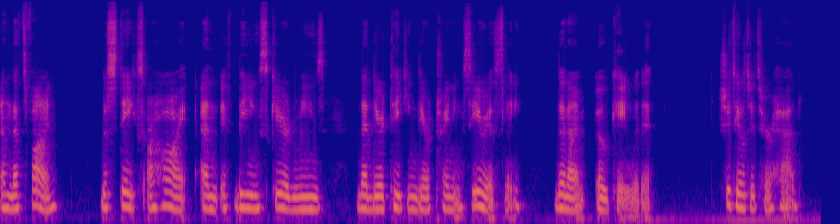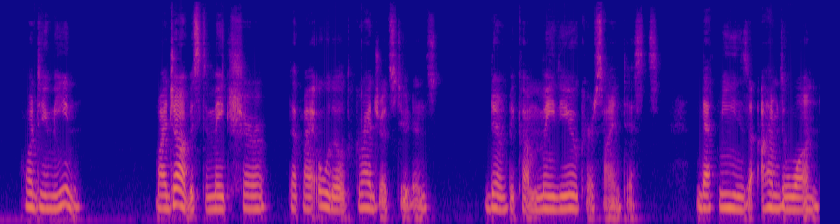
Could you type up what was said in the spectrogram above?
and that's fine. The stakes are high, and if being scared means that they're taking their training seriously, then I'm okay with it. She tilted her head. What do you mean? My job is to make sure that my old graduate students don't become mediocre scientists. That means I'm the one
